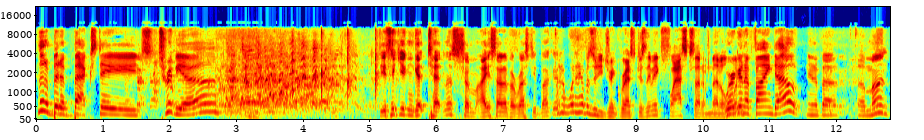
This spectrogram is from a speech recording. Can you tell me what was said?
little bit of backstage trivia. Do you think you can get tetanus from ice out of a rusty bucket? what happens when you drink rust? Because they make flasks out of metal. We're What gonna if- find out in about a month.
